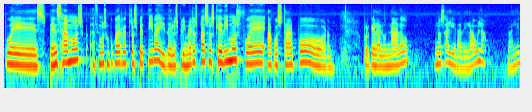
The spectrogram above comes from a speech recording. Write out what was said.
pues pensamos, hacemos un poco de retrospectiva y de los primeros pasos que dimos fue apostar por, porque el alumnado no saliera del aula. ¿vale?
